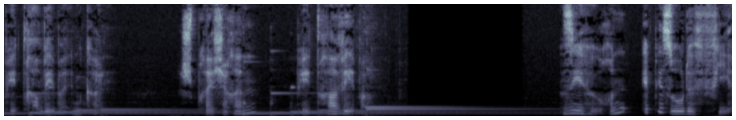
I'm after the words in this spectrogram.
Petra Weber in Köln. Sprecherin Petra Weber. Sie hören Episode 4.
